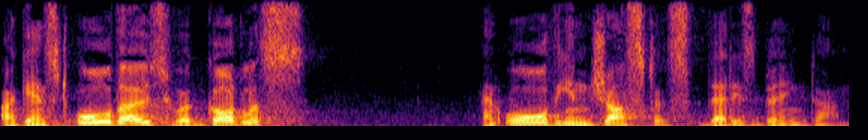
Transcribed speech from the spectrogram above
against all those who are godless and all the injustice that is being done.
